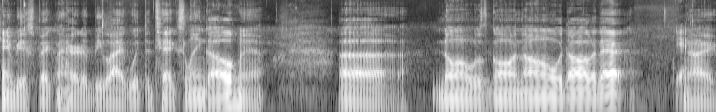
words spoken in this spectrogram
can't be expecting her to be like with the text lingo and uh, knowing what's going on with all of that. Yeah. Like,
